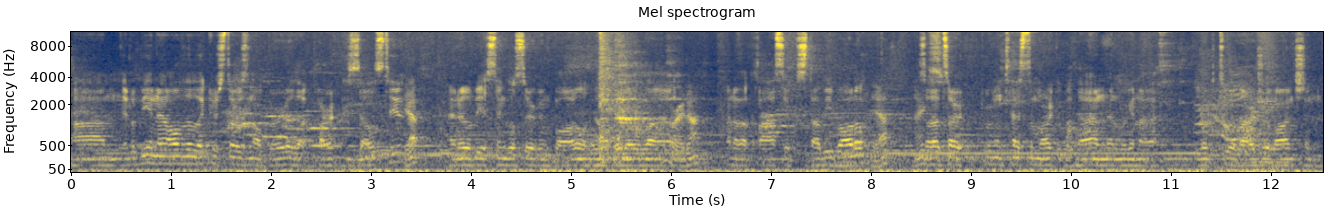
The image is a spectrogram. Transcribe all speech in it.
Um, it'll be in all the liquor stores in Alberta that Park sells to. Yeah. And it'll be a single serving bottle, a little, uh, Right on. kind of a classic stubby bottle. Yeah, nice. So that's our. We're gonna test the market with that, and then we're gonna look to a larger launch, and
